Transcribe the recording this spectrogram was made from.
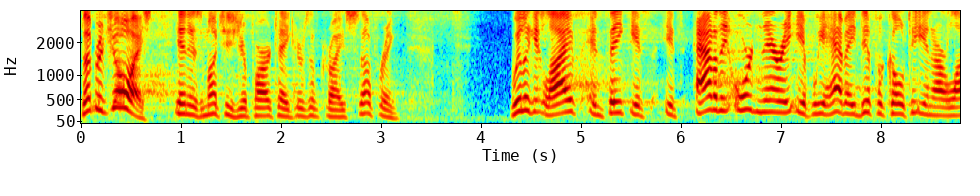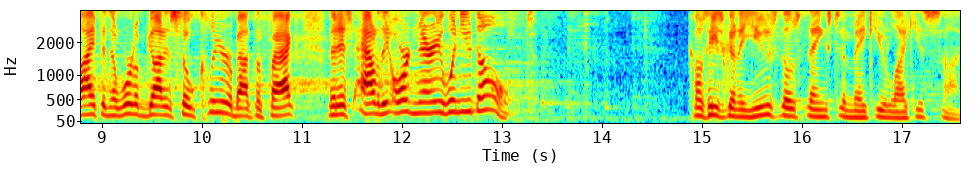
But rejoice inasmuch as you're partakers of Christ's suffering. We look at life and think it's, it's out of the ordinary if we have a difficulty in our life, and the Word of God is so clear about the fact that it's out of the ordinary when you don't. Because He's going to use those things to make you like His Son.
